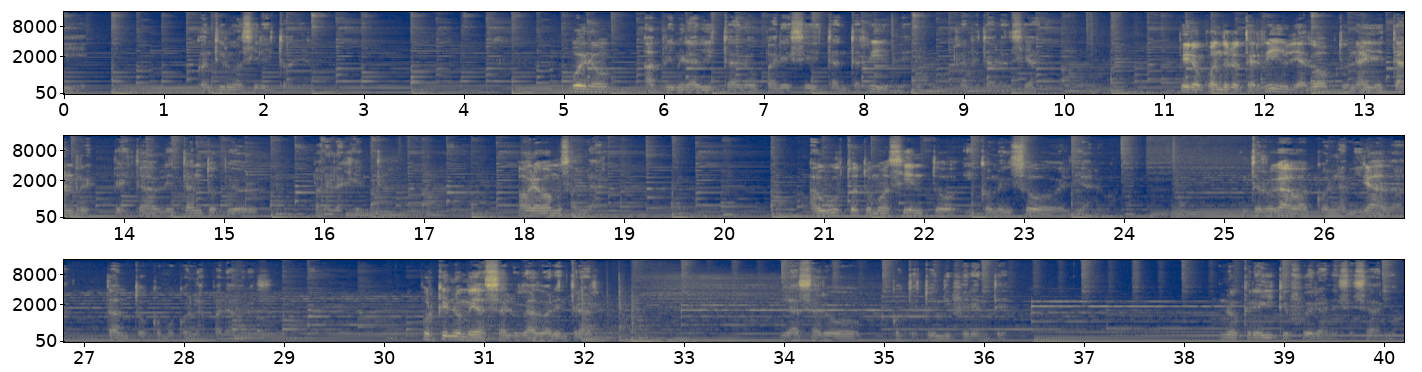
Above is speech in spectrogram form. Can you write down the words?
continúa así la historia. Bueno, a primera vista no parece tan terrible, Pero cuando lo terrible adopta un aire tan respetable, tanto peor para la gente. Ahora vamos a hablar. Augusto tomó asiento y comenzó el diálogo. Interrogaba con la mirada tanto como con las palabras. ¿Por qué no me has saludado al entrar? Lázaro contestó indiferente. No creí que fuera necesario.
